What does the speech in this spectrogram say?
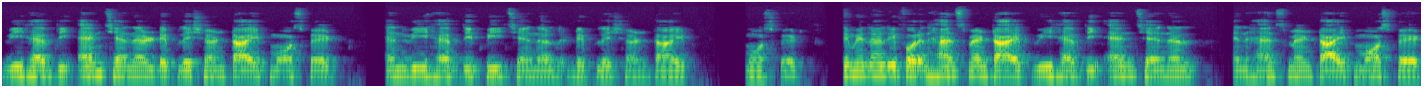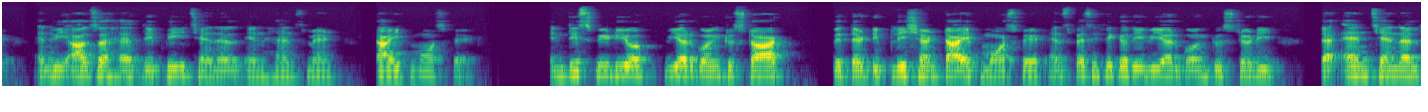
we have the N-channel depletion type MOSFET and we have the P-channel depletion type MOSFET. Similarly for enhancement type we have the N-channel enhancement type MOSFET and we also have the P-channel enhancement type MOSFET. In this video, we are going to start with the depletion type MOSFET and specifically we are going to study the N-channel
